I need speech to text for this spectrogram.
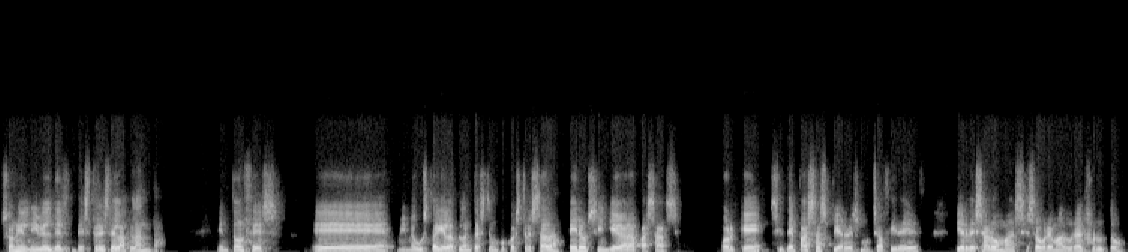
son el nivel de, de estrés de la planta. Entonces, eh, a mí me gusta que la planta esté un poco estresada, pero sin llegar a pasarse, porque si te pasas pierdes mucha acidez, pierdes aromas, se sobremadura el fruto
